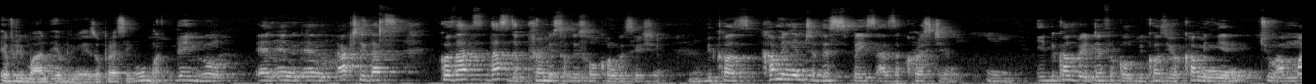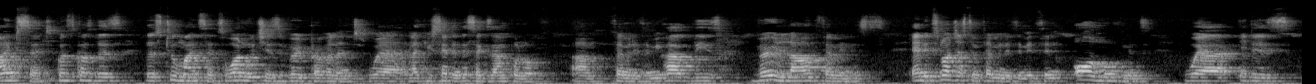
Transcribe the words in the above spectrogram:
every man everywhere is oppressing woman. There you go. And and and actually, that's because that's that's the premise of this whole conversation. Because coming into this space as a Christian, it becomes very difficult because you're coming in to a mindset. Because because there's there's two mindsets. One which is very prevalent, where like you said in this example of um, feminism, you have these very loud feminists, and it's not just in feminism; it's in all movements where it is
